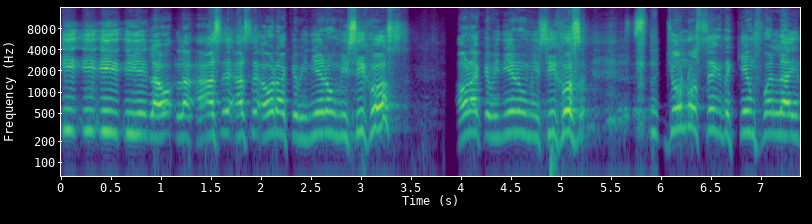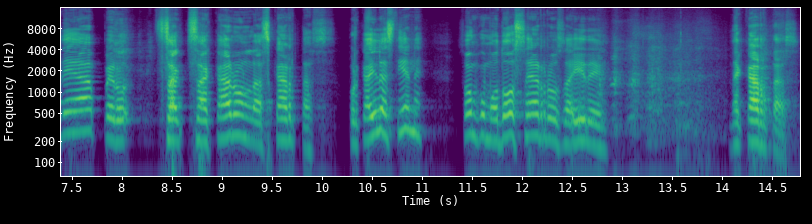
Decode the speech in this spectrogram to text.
y, y, hace, hace, ahora que vinieron mis hijos, ahora que vinieron mis hijos, yo no sé de quién fue la idea, pero sacaron las cartas, porque ahí las tiene. Son como dos cerros ahí de, de cartas.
